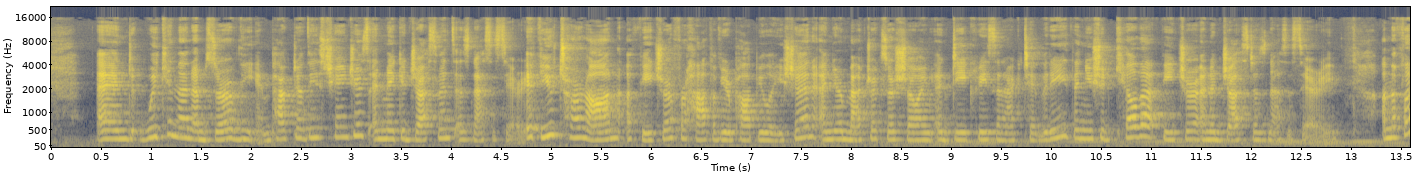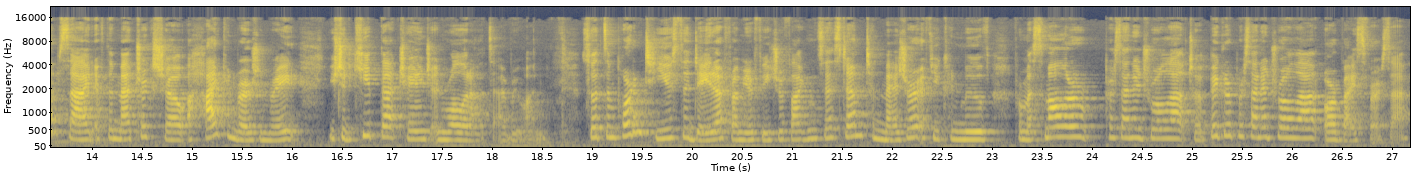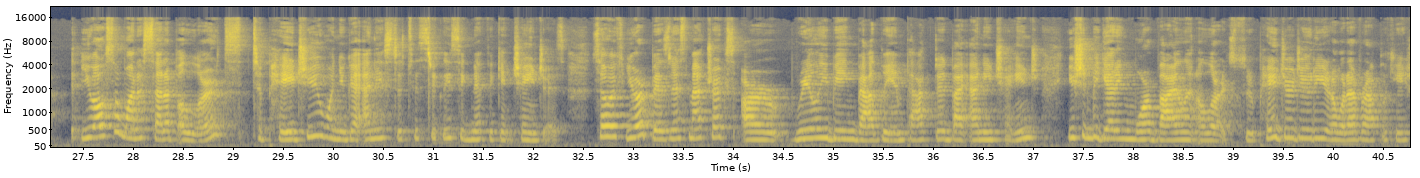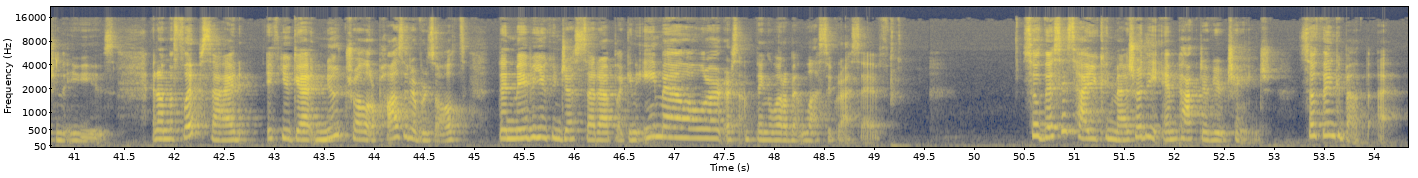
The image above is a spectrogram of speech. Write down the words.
and we can then observe the impact of these changes and make adjustments as necessary. If you turn on a feature for half of your population and your metrics are showing a decrease in activity, then you should kill that feature and adjust as necessary. On the flip side, if the metrics show a high conversion rate, you should keep that change and roll it out to everyone. So it's important to use the data from your feature flagging system to measure if you can move from a smaller percentage rollout to a bigger percentage rollout or vice versa. You also want to set up alerts to page you when you get any statistically significant changes. So if your business metrics are really being badly impacted by any change, you should be getting more violent alerts through PagerDuty or whatever application that you use. And on the flip side, if you get neutral or positive results, then maybe you can just set up like an email alert or something a little bit less aggressive. So this is how you can measure the impact of your change. So think about that.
